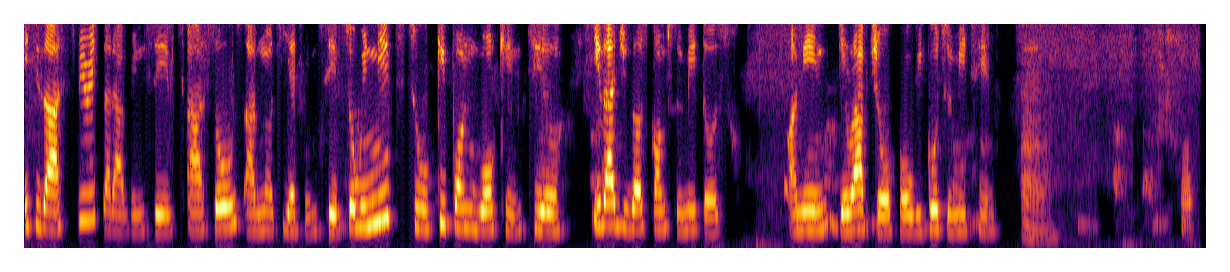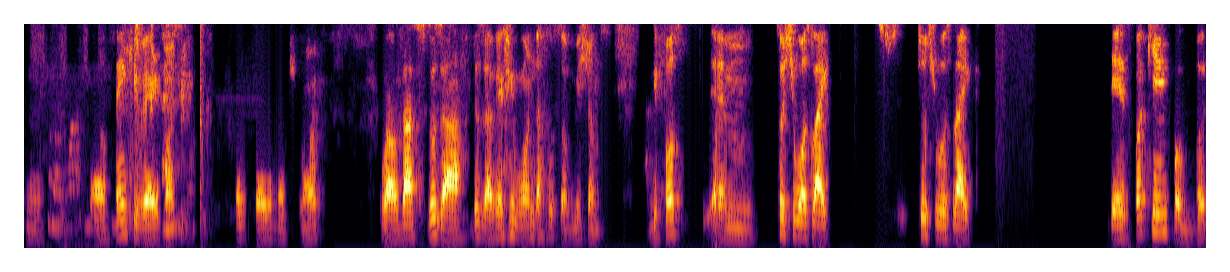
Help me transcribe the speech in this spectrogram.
it is our spirit that have been saved our souls have not yet been saved so we need to keep on walking till either jesus comes to meet us i mean the rapture or we go to meet him Hmm. Okay. Well, thank you very much. Thank you very much, ma'am. Well, that's those are those are very wonderful submissions. The first, um, so she was like, so she was like, there's working for God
